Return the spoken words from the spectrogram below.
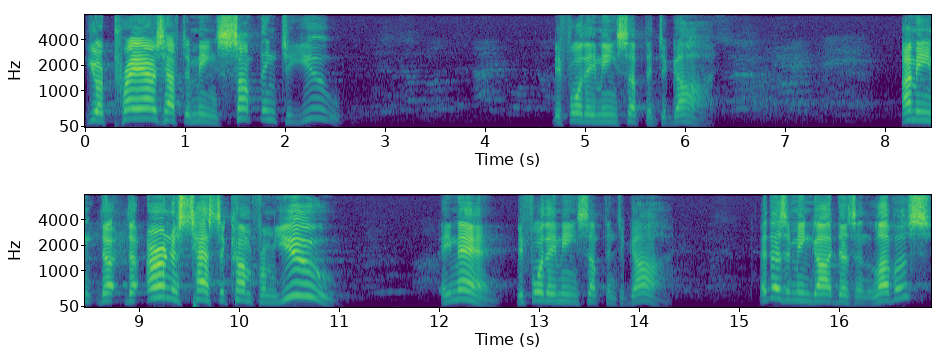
your prayers have to mean something to you before they mean something to God. I mean, the, the earnest has to come from you, amen, before they mean something to God. That doesn't mean God doesn't love us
